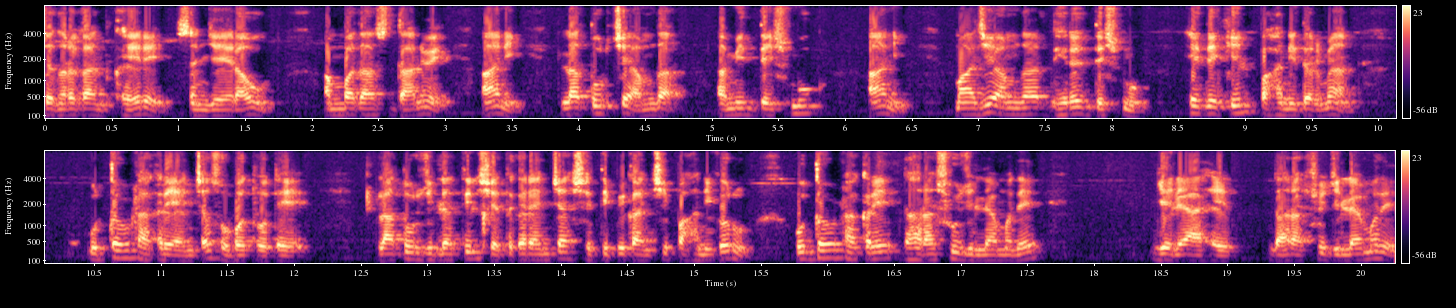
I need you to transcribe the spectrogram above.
चंद्रकांत खैरे संजय राऊत अंबादास दानवे आणि लातूरचे आमदार अमित देशमुख आणि माजी आमदार धीरज देशमुख हे देखील पाहणी दरम्यान उद्धव ठाकरे यांच्या सोबत होते. लातूर जिल्ह्यातील शेतकऱ्यांच्या शेती पिकांची पाहणी करून उद्धव ठाकरे धाराशिव जिल्ह्यामध्ये गेले आहेत. धाराशिव जिल्ह्यामध्ये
